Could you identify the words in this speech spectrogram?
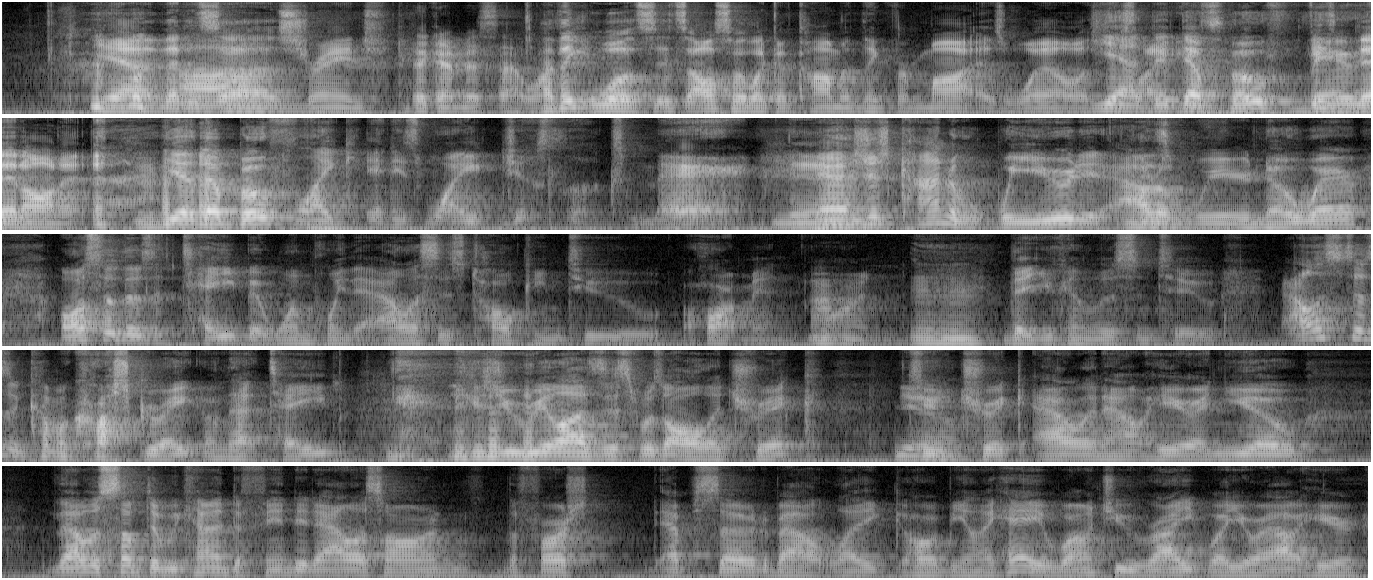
Yeah, that is uh, Um, strange. I think I missed that one. I think well, it's, it's also like a common thing for Mott as well. It's Yeah, just like that they're he's, both he's very- dead on it. yeah, they're both like, and his wife just looks mad. Yeah. And it's just kind of weird and out of weird. nowhere. Also, there's a tape at one point that Alice is talking to Hartman on Mm-hmm. that you can listen to. Alice doesn't come across great on that tape because you realize this was all a trick to trick Alan out here. And, you know, that was something we kind of defended Alice on the first episode about, like, her being like, hey, why don't you write while you're out here?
